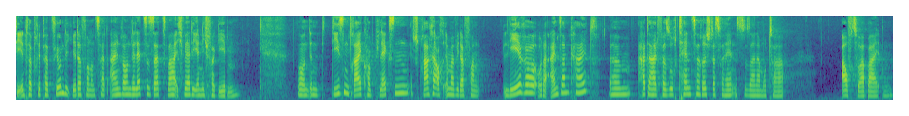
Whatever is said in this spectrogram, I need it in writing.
die Interpretation, die jeder von uns hat, einbauen. Der letzte Satz war, ich werde ihr nicht vergeben. Und in diesen drei Komplexen sprach er auch immer wieder von Leere oder Einsamkeit, ähm, hat er halt versucht, tänzerisch das Verhältnis zu seiner Mutter aufzuarbeiten.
